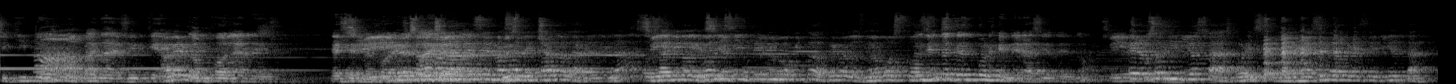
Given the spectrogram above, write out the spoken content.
chiquitos No, van a decir que a ver, Tom Holland es, es el Sí, mejor pero eso es el más alejado de la realidad. O Sí, sea, digo, igual sí tiene pero- un poquito de apego a los nuevos cómics. siento que es por generaciones, ¿no? Sí, Pero son idiotas, por eso la generación de ahora es idiota.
